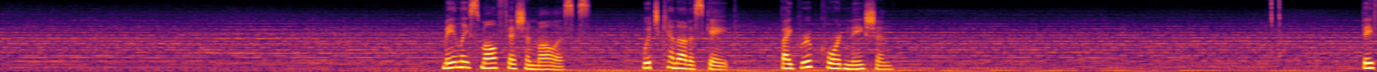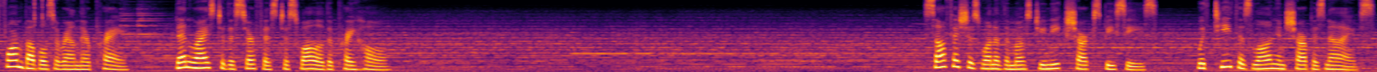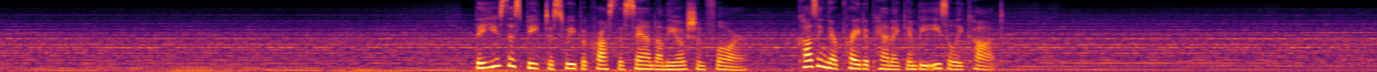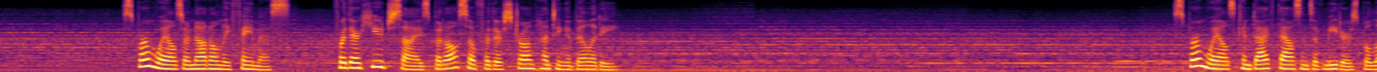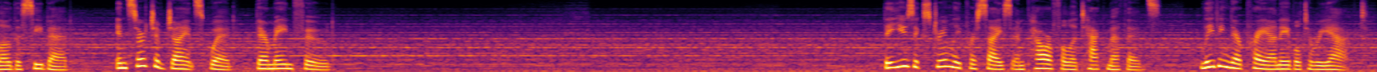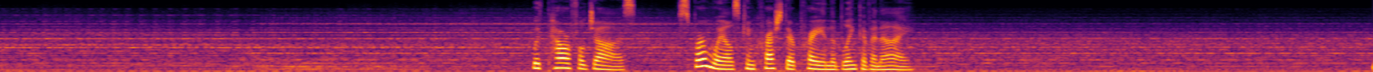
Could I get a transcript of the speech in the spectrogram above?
Mainly small fish and mollusks, which cannot escape. By group coordination, they form bubbles around their prey, then rise to the surface to swallow the prey whole. Sawfish is one of the most unique shark species, with teeth as long and sharp as knives. They use this beak to sweep across the sand on the ocean floor, causing their prey to panic and be easily caught. Sperm whales are not only famous for their huge size but also for their strong hunting ability. Sperm whales can dive thousands of meters below the seabed, in search of giant squid, their main food. They use extremely precise and powerful attack methods, leaving their prey unable to react. With powerful jaws, sperm whales can crush their prey in the blink of an eye.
